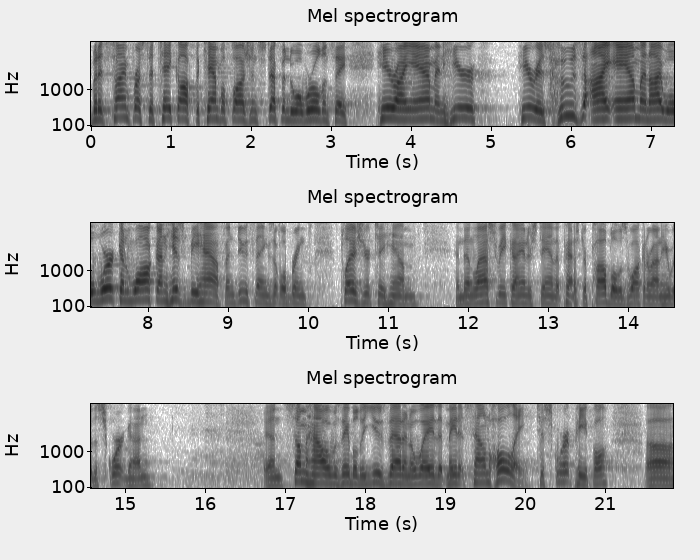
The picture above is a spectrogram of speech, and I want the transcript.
but it's time for us to take off the camouflage and step into a world and say, Here I am, and here, here is whose I am, and I will work and walk on His behalf and do things that will bring pleasure to Him. And then last week I understand that Pastor Pablo was walking around here with a squirt gun and somehow I was able to use that in a way that made it sound holy to squirt people. Uh,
